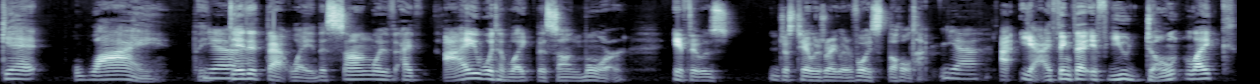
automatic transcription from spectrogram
get why they Yeah. did it that way. The song would i i would have liked the song more if it was just Taylor's regular voice the whole time. Yeah. I, yeah, I think that if you don't like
